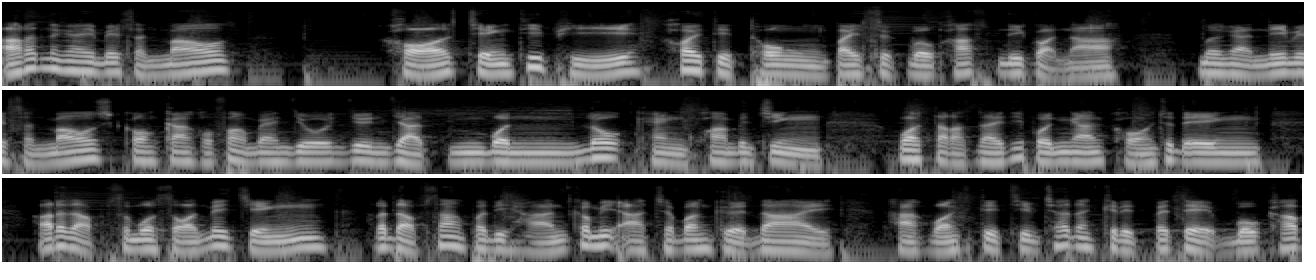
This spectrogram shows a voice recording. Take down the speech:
อารัตยังไงเมสันเมาส์ขอเจ๋งที่ผีค่อยติดธงไปศึกเวิลด์คัพดีกว่านะ เมื่องานนี้เมสันเมาส์กองกลางของฝั่งแมนยูยืนหยัดบนโลกแห่งความเป็นจริง ว่าตราบใดที่ผลงานของตนเอง ระดับสโมสรไม่เจ๋ง ระดับสร้างปฏิหารก็ไม่อาจจะบังเกิดได้ หากหวังจะติดทีมชาติอังกฤษไปเตะโบคัพ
